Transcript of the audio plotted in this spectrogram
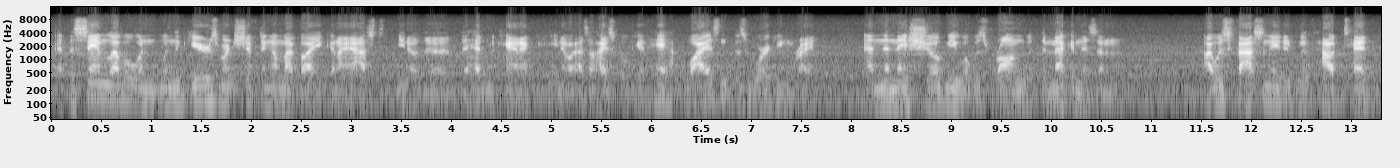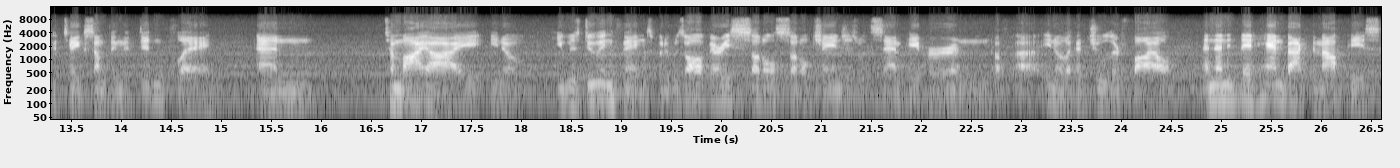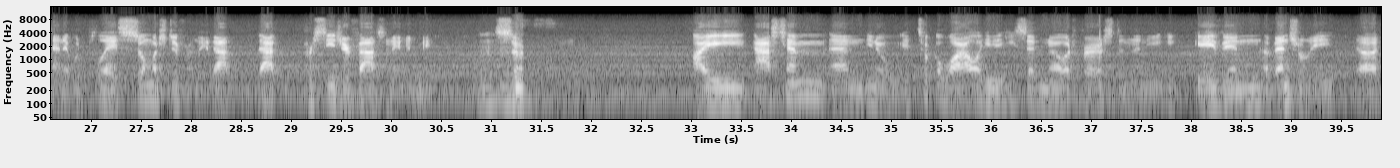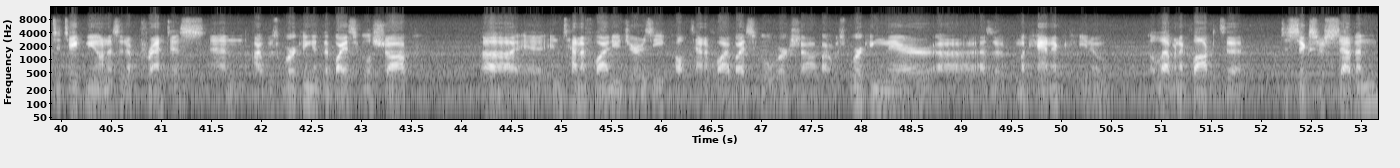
at the same level when, when the gears weren't shifting on my bike, and I asked you know the the head mechanic you know as a high school kid, hey, why isn't this working right? and then they showed me what was wrong with the mechanism. I was fascinated with how Ted could take something that didn't play, and to my eye, you know, he was doing things, but it was all very subtle, subtle changes with sandpaper and uh, you know, like a jeweler file. And then they'd hand back the mouthpiece, and it would play so much differently. That that procedure fascinated me. Mm-hmm. So I asked him, and you know, it took a while. He, he said no at first, and then he, he gave in eventually uh, to take me on as an apprentice. And I was working at the bicycle shop uh, in Tenafly, New Jersey, called Tenafly Bicycle Workshop. I was working there uh, as a mechanic, you know, 11 o'clock to, to 6 or 7.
